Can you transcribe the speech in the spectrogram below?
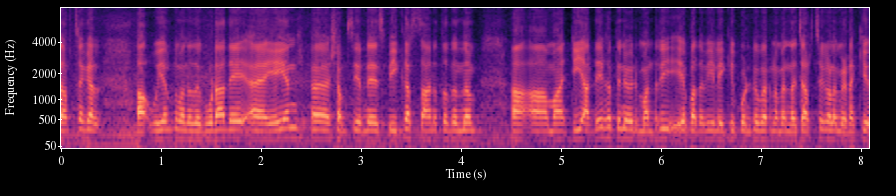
ചർച്ചകൾ ഉയർന്നു വന്നത്. കൂടാതെ എ എൻ ഷംസീറിനെ സ്പീക്കർ സ്ഥാനത്ത് നിന്നും മാറ്റി അദ്ദേഹത്തിന് ഒരു മന്ത്രി പദവിയിലേക്ക് കൊണ്ടുവരണമെന്ന ചർച്ചകളും ഇടയ്ക്ക്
